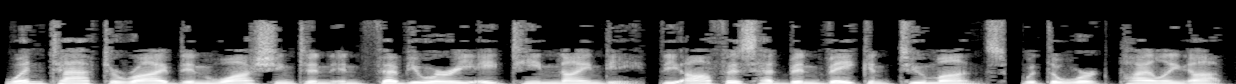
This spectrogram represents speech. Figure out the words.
When Taft arrived in Washington in February 1890, the office had been vacant two months, with the work piling up.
